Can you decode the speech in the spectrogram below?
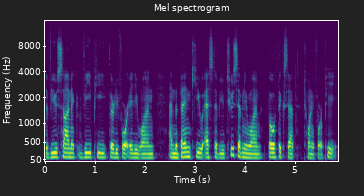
the ViewSonic VP3481 and the BenQ SW271, both accept 24p.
